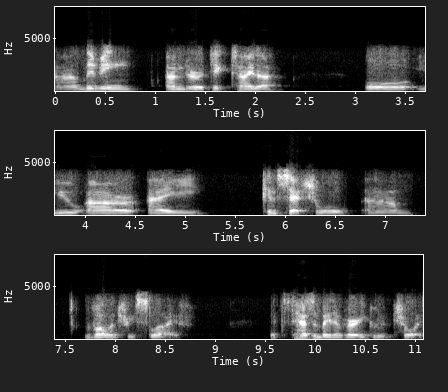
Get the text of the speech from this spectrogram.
uh, living under a dictator or you are a conceptual um, voluntary slave. It hasn't been a very good choice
